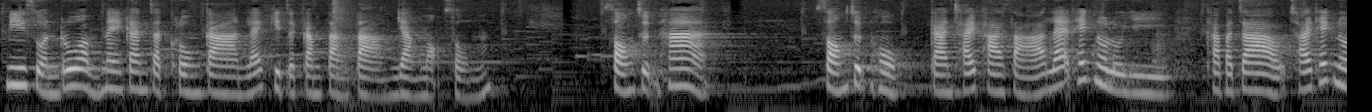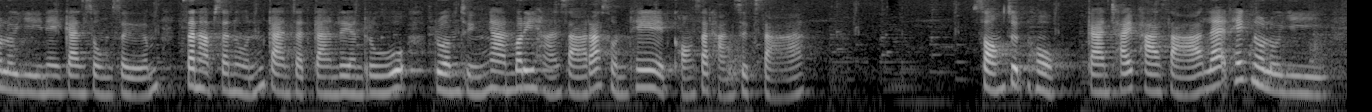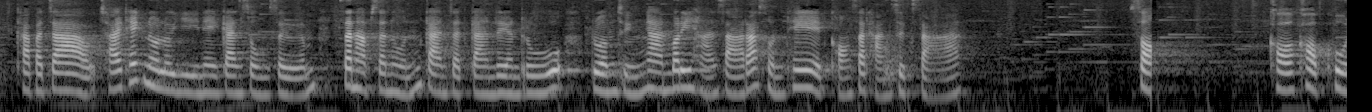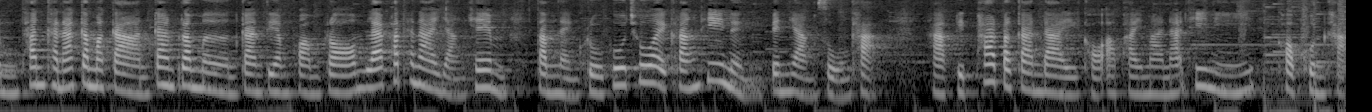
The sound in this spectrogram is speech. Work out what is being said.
มีส่วนร่วมในการจัดโครงการและกิจกรรมต่างๆ อย่างเหมาะสม 2.5 2.6 การใช้ภาษาและเทคโนโลยี ข้าพเจ้าใช้เทคโนโลยีในการส่งเสริม สนับสนุนการจัดการเรียนรู้ รวมถึงงานบริหารสารสนเทศของสถานศึกษา 2.6 การใช้ภาษาและเทคโนโลยีข้าพเจ้าใช้เทคโนโลยีในการส่งเสริม สนับสนุนการจัดการเรียนรู้ รวมถึงงานบริหารสารสนเทศของสถานศึกษา ขอขอบคุณท่านคณะกรรมการการประเมินการเตรียมความพร้อม และพัฒนาอย่างเข้มตำแหน่งครูผู้ช่วยครั้งที่หนึ่งเป็นอย่างสูงค่ะ หากผิดพลาดประการใดขออภัยมาณที่นี้ ขอบคุณค่ะ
